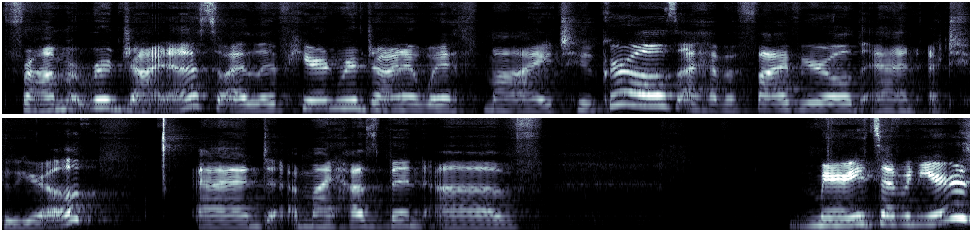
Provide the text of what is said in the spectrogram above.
from Regina. So, I live here in Regina with my two girls. I have a five year old and a two year old, and my husband of married seven years.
